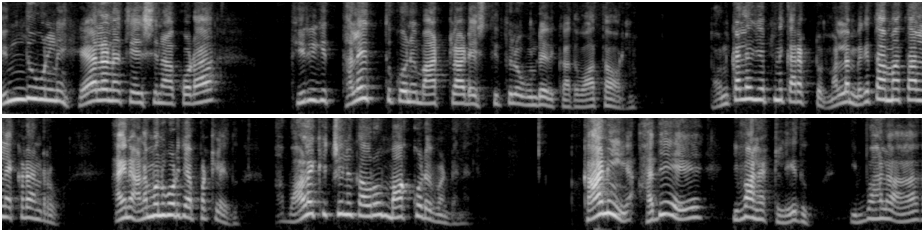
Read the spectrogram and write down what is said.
హిందువుల్ని హేళన చేసినా కూడా తిరిగి తలెత్తుకొని మాట్లాడే స్థితిలో ఉండేది కాదు వాతావరణం. పవన్ కళ్యాణ్ చెప్పింది కరెక్ట్. మళ్ళీ మిగతా మతాలను ఎక్కడ అనరు. ఆయన అనమని కూడా చెప్పట్లేదు. వాళ్ళకి ఇచ్చిన గౌరవం మాకు కూడా ఇవ్వండి అనేది. కానీ అదే ఇవాళ లేదు ఇవాళ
